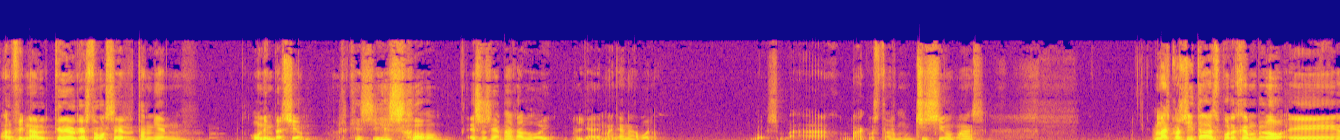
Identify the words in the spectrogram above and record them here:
Al final creo que esto va a ser también una inversión. Porque si eso, eso se ha pagado hoy, el día de mañana, bueno, pues va, va a costar muchísimo más. Más cositas, por ejemplo, eh,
